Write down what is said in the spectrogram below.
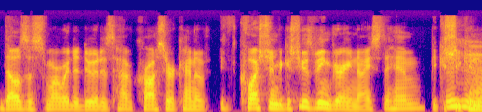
that was a smart way to do it is have Crosshair kind of question because she was being very nice to him because she can Mhm.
